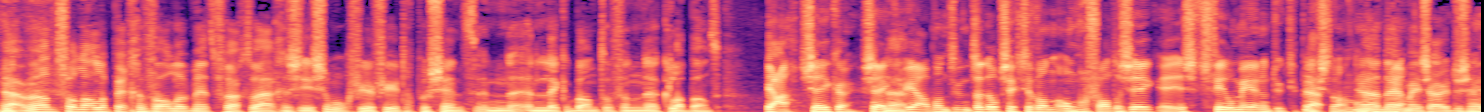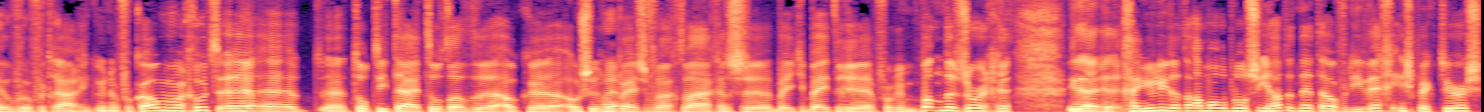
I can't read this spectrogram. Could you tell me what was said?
Ja, want van alle pechgevallen met vrachtwagens is ongeveer 40% een, een lekke band of een eh, klapband. Ja zeker. zeker. Ja. Ja. want ten opzichte van ongevallen zeker is het veel meer natuurlijk die Ja, pechstrandingen. ja, daarmee zou je dus heel veel vertraging kunnen voorkomen. Maar goed, eh, eh, eh, tot die tijd, totdat eh, ook Oost-Europese vrachtwagens een beetje beter voor hun banden zorgen. Gaan jullie dat allemaal oplossen? Je had het net over die weginspecteurs.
